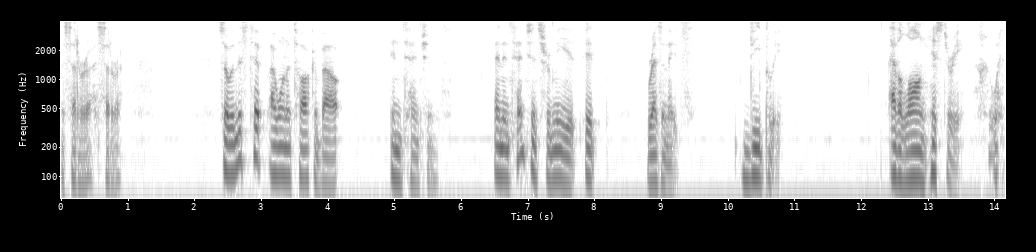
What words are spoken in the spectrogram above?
etc., etc. So in this tip I want to talk about intentions. And intentions for me, it, it resonates deeply. I have a long history with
